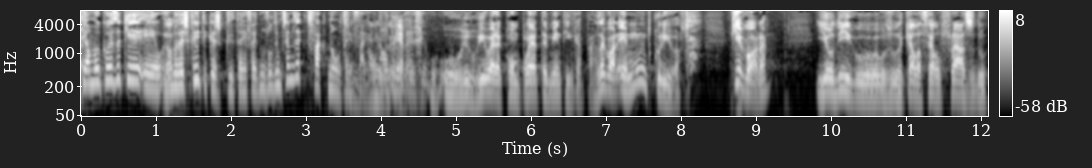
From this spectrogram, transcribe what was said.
Que é uma coisa que é, é não, uma das críticas que lhe têm feito nos últimos tempos é que de facto não o tem sim, feito, na altura era, do Rio. O, o Rio era completamente incapaz. Agora, é muito curioso que agora, e eu digo aquela célebre frase do,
